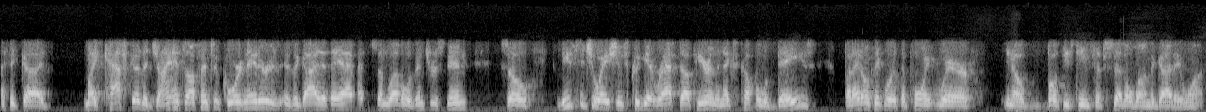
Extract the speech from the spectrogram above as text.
I think uh, Mike Kafka, the Giants' offensive coordinator, is, is a guy that they have some level of interest in. So these situations could get wrapped up here in the next couple of days, but I don't think we're at the point where you know both these teams have settled on the guy they want.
